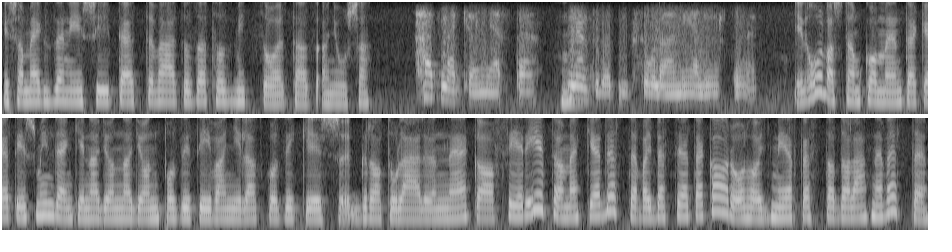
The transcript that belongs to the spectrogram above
És a megzenésített változathoz mit szólt az anyósa? Hát megkönnyezte. Hm. Nem tudott még szólalni először. Én olvastam kommenteket, és mindenki nagyon-nagyon pozitívan nyilatkozik, és gratulál önnek. A férjétől megkérdezte, vagy beszéltek arról, hogy miért ezt a dalát nevezte?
